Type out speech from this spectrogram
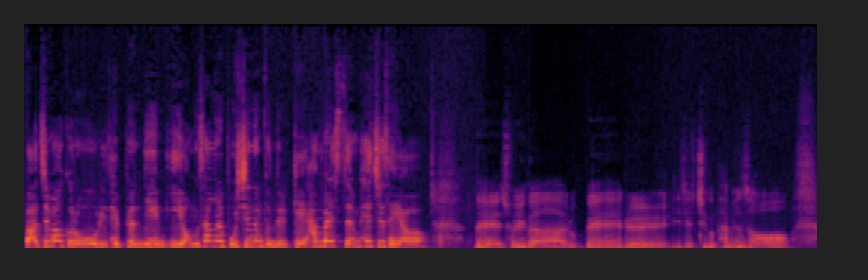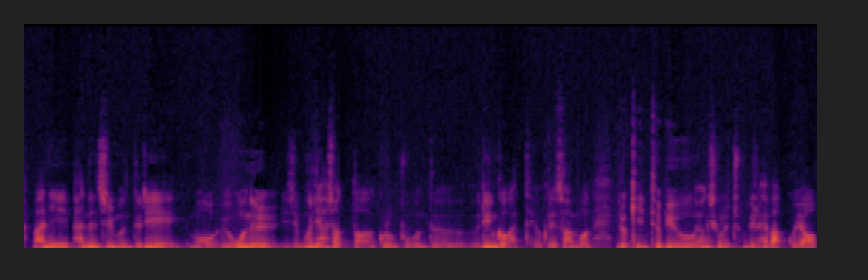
마지막으로 우리 대표님 이 영상을 보시는 분들께 한 말씀 해주세요. 네, 저희가 루페를 이제 취급하면서 많이 받는 질문들이 뭐 오늘 이제 문의하셨던 그런 부분들인 것 같아요. 그래서 한번 이렇게 인터뷰 형식으로 준비를 해봤고요.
